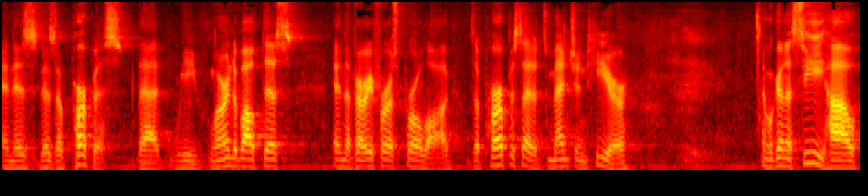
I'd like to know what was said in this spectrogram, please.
And there's, there's a purpose that we learned about this in the very first prologue. The purpose that it's mentioned here. And we're going to see how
